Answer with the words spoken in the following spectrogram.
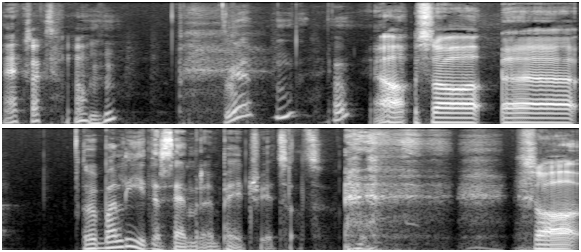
exakt. Ja, Mhm. Ja, mm. ja så... eh, De är bara lite sämre än Patriots alltså. Så,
